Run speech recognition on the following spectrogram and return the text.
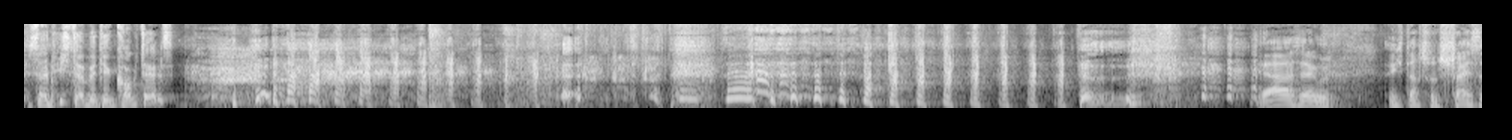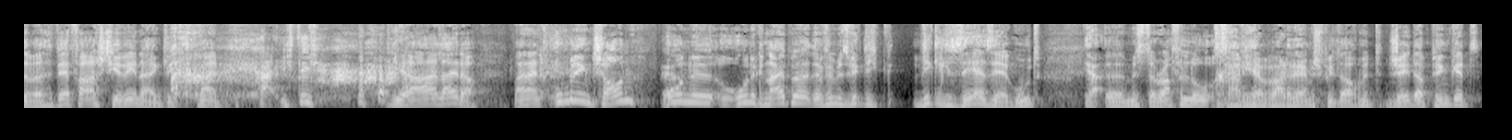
Ist er nicht da mit den Cocktails? Ja, sehr gut. Ich dachte schon, scheiße, was- wer verarscht hier wen eigentlich? Nein. Ja, ich dich. Ja, leider. Nein, nein, unbedingt schauen. Ohne, ohne Kneipe. Der Film ist wirklich, wirklich sehr, sehr gut. Ja. Äh, Mr. Ruffalo, Javier Bardem spielt auch mit Jada Pinkett.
